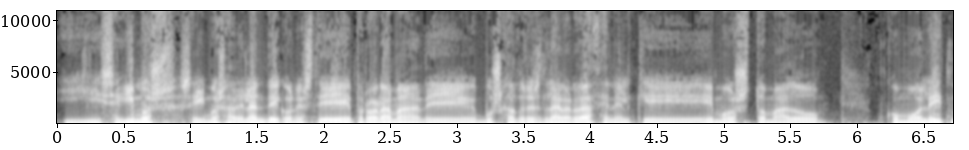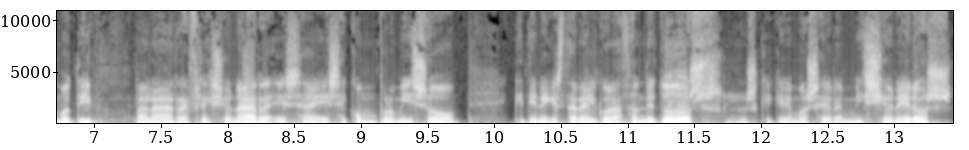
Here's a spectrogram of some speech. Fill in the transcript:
Y seguimos, seguimos adelante con este programa de Buscadores de la Verdad en el que hemos tomado como leitmotiv para reflexionar ese compromiso que tiene que estar en el corazón de todos los que queremos ser misioneros,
